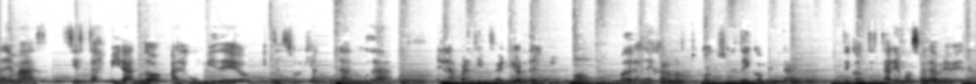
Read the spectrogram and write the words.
Además, si estás mirando algún video y te surge alguna duda, en la parte inferior del mismo podrás dejarnos tu consulta y comentario. Te contestaremos a la brevedad.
